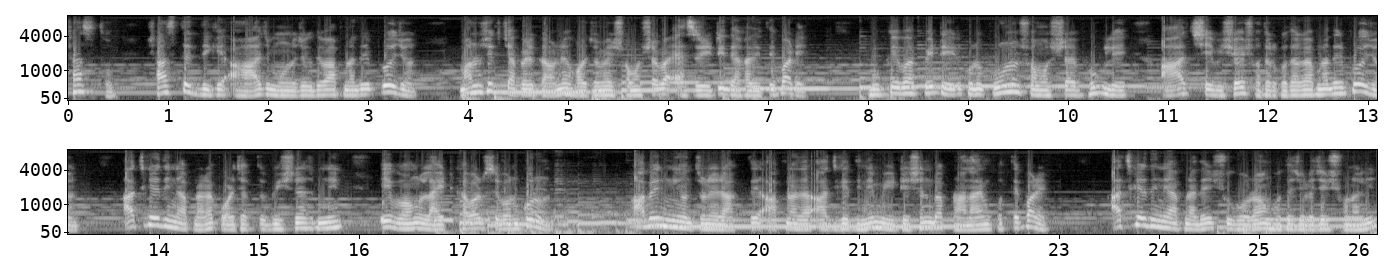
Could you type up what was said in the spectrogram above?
স্বাস্থ্য। স্বাস্থ্যের দিকে আজ মনোযোগ দেওয়া আপনাদের প্রয়োজন। মানসিক চাপের কারণে হজমের সমস্যা বা অ্যাসিডিটি দেখা দিতে পারে। বুকে বা পেটের কোনো পুরনো সমস্যায় ভুগলে আজ সে বিষয়ে সতর্ক থাকা আপনাদের প্রয়োজন। আজকের দিনে আপনারা পর্যাপ্ত বিশ্রাম নিন এবং লাইট খাবার সেবন করুন। আবেগ নিয়ন্ত্রণে রাখতে আপনারা আজকের দিনে মেডিটেশন বা প্রাণায়াম করতে পারেন। আজকের দিনে আপনাদের শুভ রং হতে চলেছে সোনালী,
